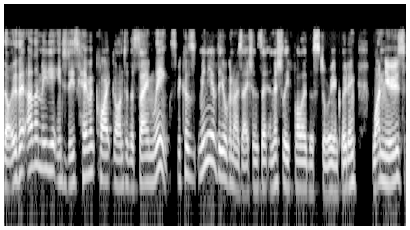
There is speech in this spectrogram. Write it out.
though, that other media entities haven't quite gone to the same lengths because many of the organisations that initially followed this story, including One News,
